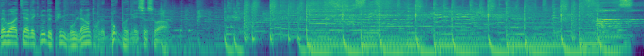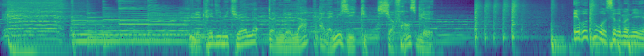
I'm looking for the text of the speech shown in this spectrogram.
d'avoir été avec nous depuis Moulins dans le Bourbonnais ce soir. Crédit Mutuel donne le la à la musique sur France Bleu. Et retour aux cérémonies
